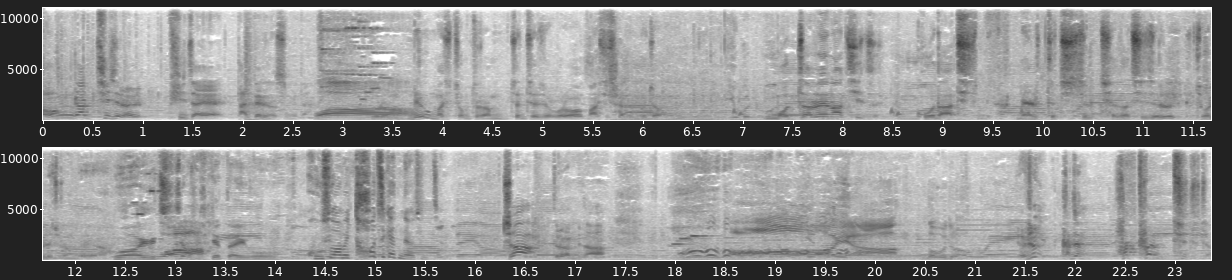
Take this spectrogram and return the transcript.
온갖 치즈를 피자에 다 때려 넣습니다. 이런 매운맛이 좀 들어가면 전체적으로 맛이 사는 거죠. 모짜렐라 치즈, 고다 치즈입니다. 멜트 치즈를, 체다 치즈를 이렇게 올려주는 거예요. 와, 이거 진짜 맛있겠다, 이거. 고소함이 터지겠네요, 진짜. 자, 들어갑니다. 야 너무 좋아. 요즘 가장 핫한 치즈죠.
